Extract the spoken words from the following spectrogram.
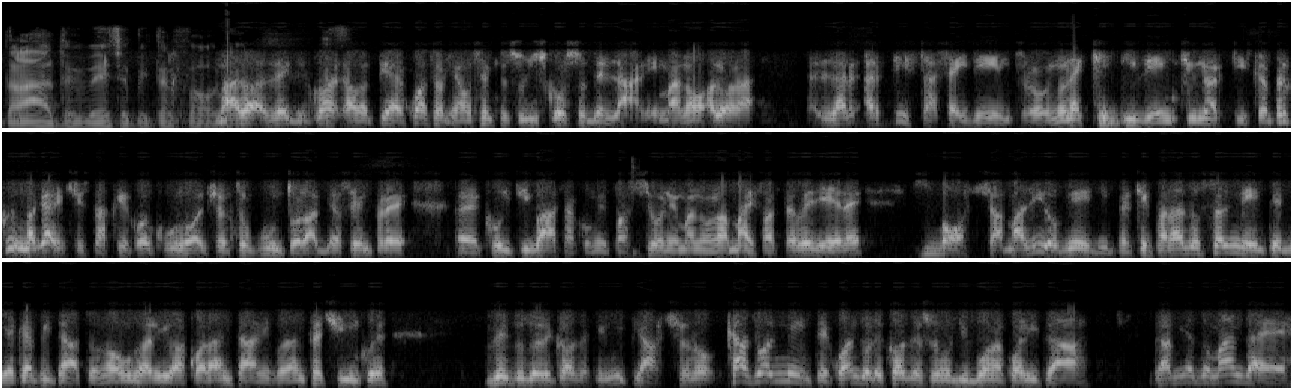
tra l'altro invece Peter Fogg. Ma allora, vedi, qua, allora, Pier, qua torniamo sempre sul discorso dell'anima, no? Allora, l'artista sei dentro, non è che diventi un artista, per cui magari ci sta che qualcuno a un certo punto l'abbia sempre eh, coltivata come passione ma non l'ha mai fatta vedere, sboccia, ma lì lo vedi perché paradossalmente mi è capitato, no? uno arriva a 40 anni, 45, vedo delle cose che mi piacciono, casualmente quando le cose sono di buona qualità, la mia domanda è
